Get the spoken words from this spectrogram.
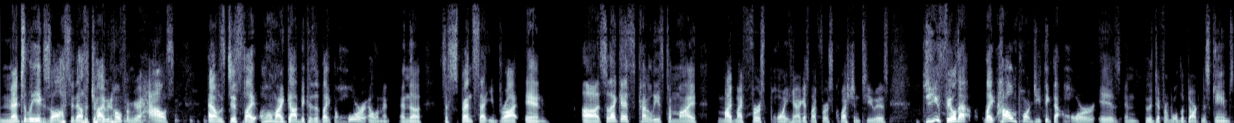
mentally exhausted. I was driving home from your house and I was just like, oh my God, because of like the horror element and the suspense that you brought in. Uh, so that guess kind of leads to my my my first point here. I guess my first question to you is do you feel that like how important do you think that horror is in the different world of darkness games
